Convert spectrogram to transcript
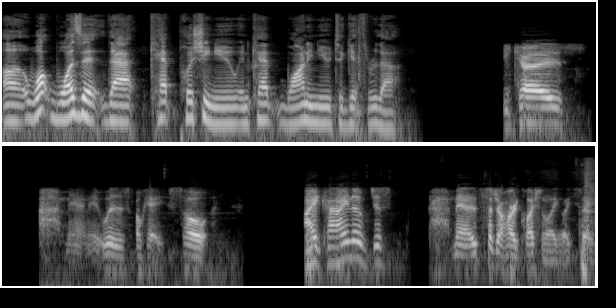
Uh, what was it that kept pushing you and kept wanting you to get through that? because ah, man, it was okay. So I kind of just ah, man, it's such a hard question. Like like you said,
